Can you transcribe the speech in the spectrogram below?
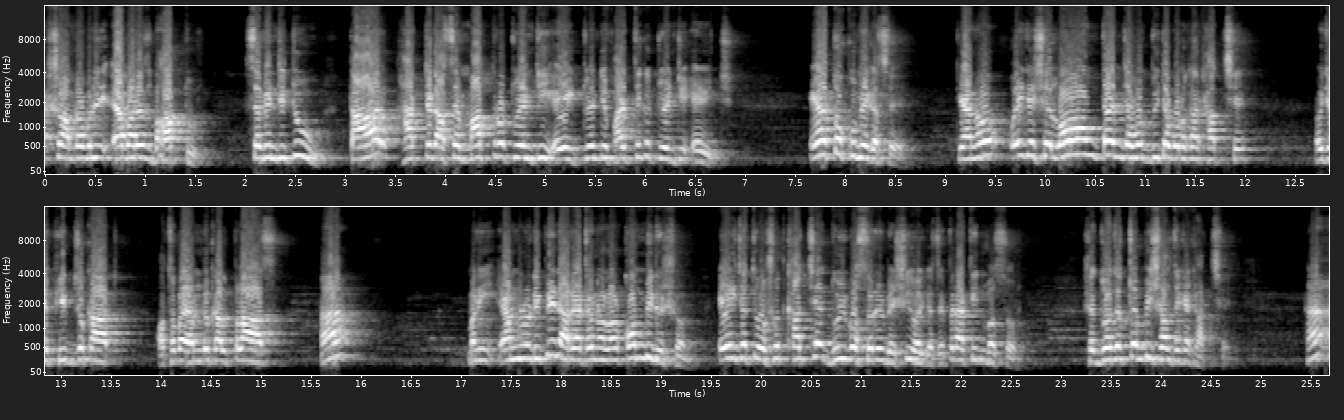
একশো, আমরা বলি অ্যাভারেজ বাহাত্তর সেভেন্টি টু তার হার্ট রেট আছে মাত্র টোয়েন্টি এইট টোয়েন্টি ফাইভ থেকে টোয়েন্টি এইট এত কমে গেছে। কেন? ওই যে সে লং টাইম যাবৎ বিটা বলকার খাচ্ছে। ওই যে ফিক্সোকাট অথবা অ্যামডোকাল প্লাস হ্যাঁ? মানে অ্যামলোডিপিন আর অ্যাটানলার কম্বিনেশন এই জাতীয় ওষুধ খাচ্ছে দুই বছরের বেশি হয়ে গেছে, প্রায় তিন বছর। সে দু হাজার চব্বিশ সাল থেকে খাচ্ছে হ্যাঁ?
